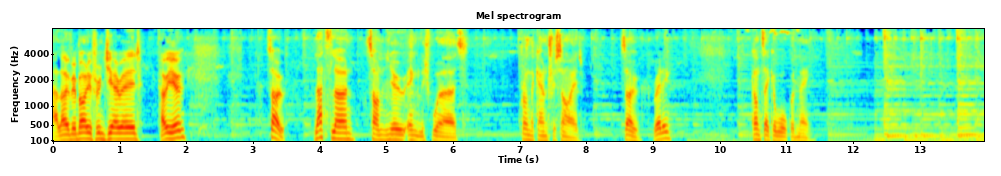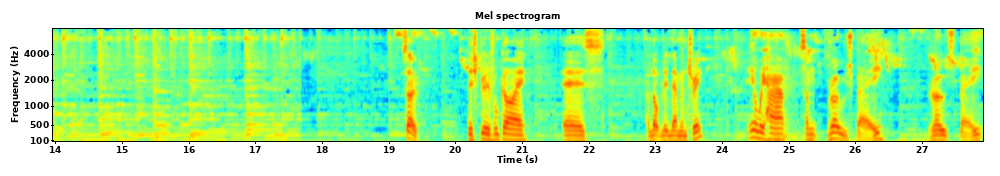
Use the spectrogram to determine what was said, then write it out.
Hello, everybody from Gerard. How are you? So, let's learn some new English words from the countryside. So, ready? Come take a walk with me. So, this beautiful guy is a lovely lemon tree. Here we have some rose bay, rose bay,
